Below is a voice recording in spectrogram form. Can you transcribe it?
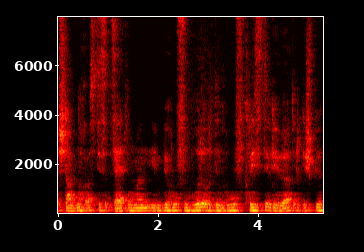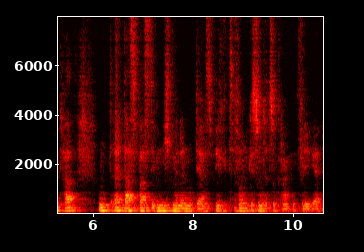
stammt noch aus dieser Zeit, wo man eben berufen wurde oder den Ruf Christi gehört oder gespürt hat. Und äh, das passt eben nicht mehr in ein modernes Bild von Gesundheits- und Krankenpflege.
